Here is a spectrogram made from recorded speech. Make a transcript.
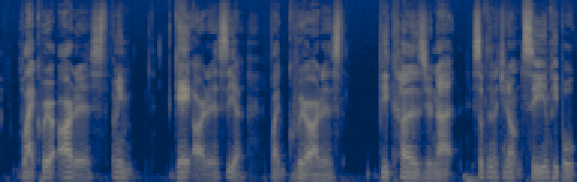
black queer artists. I mean, gay artists, yeah, black queer artists, because you're not something that you don't see, and people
